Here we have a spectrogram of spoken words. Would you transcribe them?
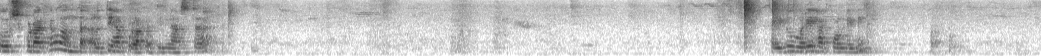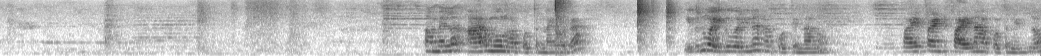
ತೋರಿಸ್ಕೊಡಕ್ಕೆ ಒಂದು ಅಳತಿ ಹಾಕೊಳಕತ್ತೀನಿ ಅಷ್ಟ. ಐದೂವರೆ ಹಾಕ್ಕೊಂಡಿನಿ ಆಮೇಲೆ ಆರು ಮೂಲ ಹಾಕೋತೀನಿ ನಾ ಇವಾಗ. ಇದನ್ನು ಐದೂವರೆನ ಹಾಕೋತೀನಿ ನಾನು. ಫೈವ್ ಪಾಯಿಂಟ್ ಫೈವ್ನ ಹಾಕೋತೀನಿ ಇದನ್ನು.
